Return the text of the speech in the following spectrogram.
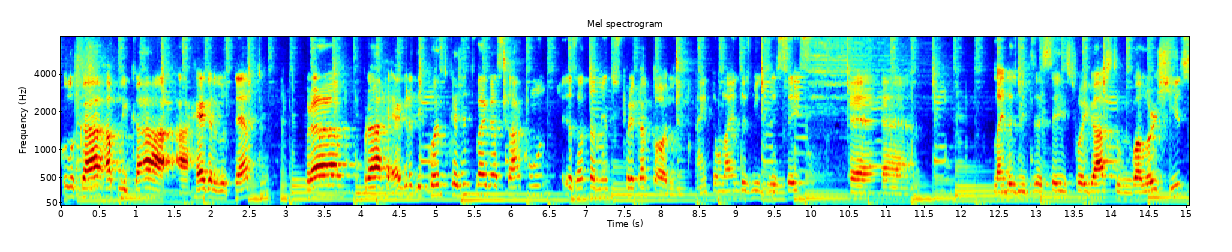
Colocar, aplicar a, regra do teto para a regra de quanto que a gente vai gastar com exatamente os precatórios. Né? Então, lá em 2016, é, é, lá em 2016 foi gasto um valor X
